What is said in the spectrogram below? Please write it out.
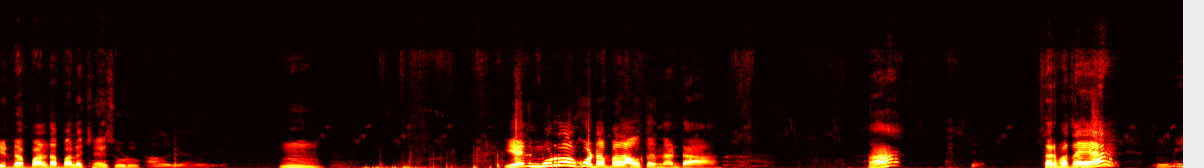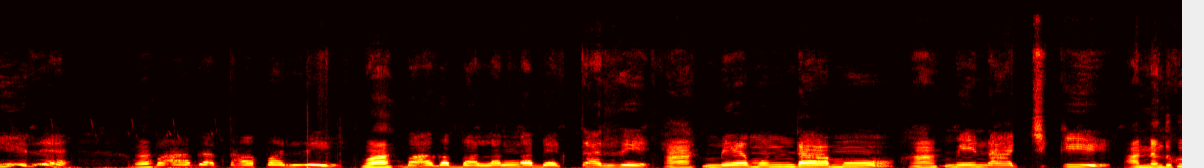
ఈ డబ్బాలు డబ్బాలు వచ్చినాయి చూడు. ఏది మూడు రోజులకు డబ్బా తాగుతుందంట? సరిపోతాయా? బాగా తాపర్రి. బాగా బలంగా పెట్టర్రి. మేముండాము. మీ నాచికి. అన్నెందుకు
